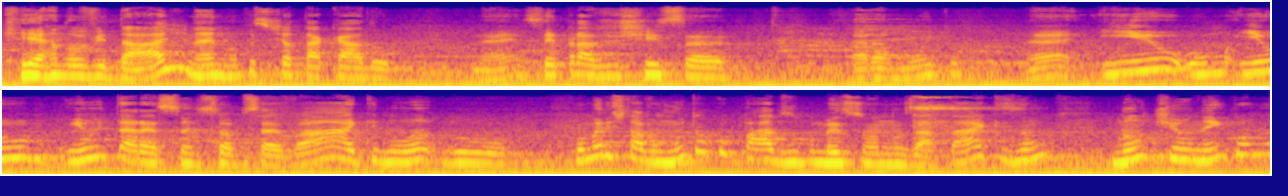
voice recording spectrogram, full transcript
que é a novidade, né? Nunca se tinha atacado, né? Sempre a justiça era muito. Né? E, o, e, o, e o interessante de se observar é que no, no, como eles estavam muito ocupados no começo do ano nos ataques, não, não tinham nem como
